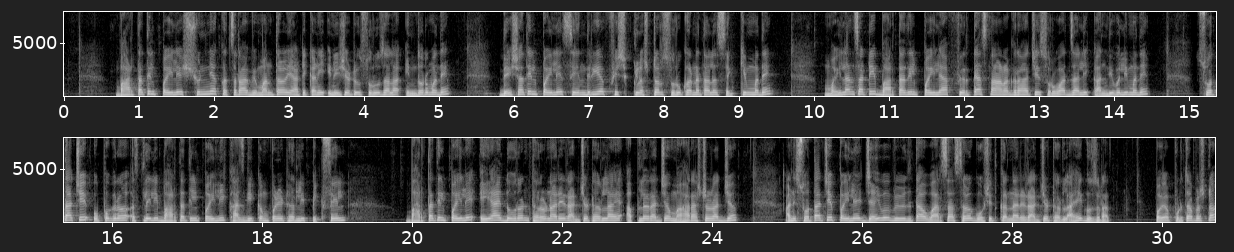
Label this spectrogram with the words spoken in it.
भारतातील पहिले शून्य कचरा विमानतळ या ठिकाणी इनिशिएटिव्ह सुरू झाला इंदोरमध्ये. देशातील पहिले सेंद्रिय फिश क्लस्टर सुरू करण्यात आलं सिक्कीममध्ये. महिलांसाठी भारतातील पहिल्या फिरत्या स्नानगृहाची सुरुवात झाली कांदिवलीमध्ये. स्वतःचे उपग्रह असलेली भारतातील पहिली खाजगी कंपनी ठरली पिक्सेल. भारतातील पहिले ए आय धोरण ठरवणारे राज्य ठरलं आहे आपलं राज्य महाराष्ट्र राज्य. आणि स्वतःचे पहिले जैवविविधता वारसा स्थळ घोषित करणारे राज्य ठरलं आहे गुजरात. पहा पुढचा प्रश्न.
